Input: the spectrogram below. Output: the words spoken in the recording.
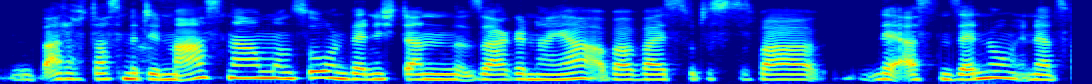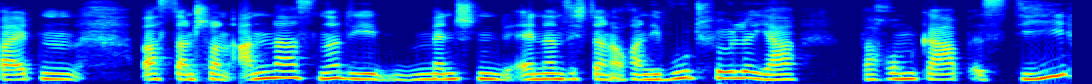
war doch das mit den Maßnahmen und so. Und wenn ich dann sage, naja, aber weißt du, das war in der ersten Sendung, in der zweiten war es dann schon anders. Ne? Die Menschen erinnern sich dann auch an die Wuthöhle. Ja, Warum gab es die?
